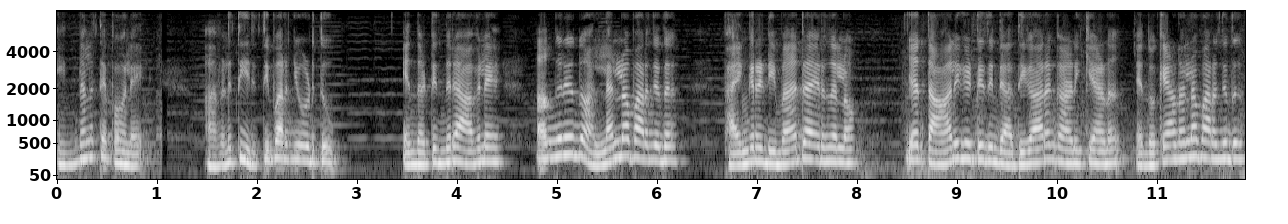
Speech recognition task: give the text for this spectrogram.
ഇന്നലത്തെ പോലെ. അവൾ തിരുത്തി പറഞ്ഞു കൊടുത്തു. എന്നിട്ട് ഇന്ന് രാവിലെ അങ്ങനെയൊന്നും അല്ലല്ലോ പറഞ്ഞത്. ഭയങ്കര ഡിമാൻഡായിരുന്നല്ലോ ഞാൻ താലി കെട്ടിയതിന്റെ അധികാരം കാണിക്കുകയാണ് എന്നൊക്കെയാണല്ലോ പറഞ്ഞത്.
